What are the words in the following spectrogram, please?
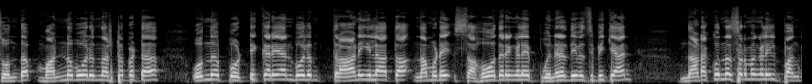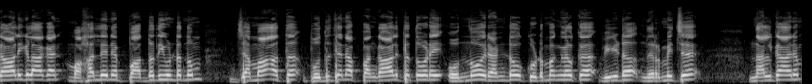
സ്വന്തം മണ്ണ് പോലും നഷ്ടപ്പെട്ട് ഒന്ന് പൊട്ടിക്കരയാൻ പോലും ത്രാണിയില്ലാത്ത നമ്മുടെ സഹോദരങ്ങളെ പുനരധിവസിപ്പിക്കാൻ നടക്കുന്ന ശ്രമങ്ങളിൽ പങ്കാളികളാകാൻ മഹല്ലിന് പദ്ധതിയുണ്ടെന്നും ജമാഅത്ത് പൊതുജന പങ്കാളിത്തത്തോടെ ഒന്നോ രണ്ടോ കുടുംബങ്ങൾക്ക് വീട് നിർമ്മിച്ച് നൽകാനും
